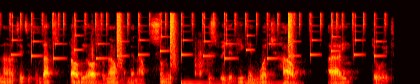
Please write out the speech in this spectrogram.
annotate it, and that's that'll be all for now. And then I'll submit this video. You can watch how I do it.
